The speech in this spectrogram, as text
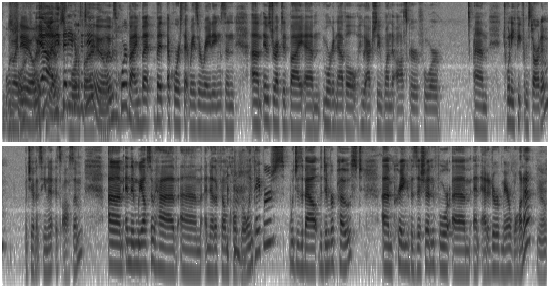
what do I do? Yeah, Yeah, they, didn't know what to do. yeah. It was horrifying, but but of course that raised their ratings, and um, it was directed by um, Morgan Neville, who actually won the Oscar for um, Twenty Feet from Stardom. Which you haven't seen it, it's awesome. Um, and then we also have um, another film called Rolling Papers, which is about the Denver Post um, creating a position for um, an editor of marijuana Yeah.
